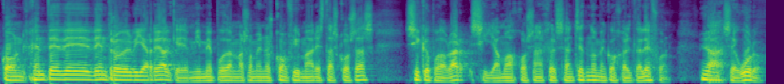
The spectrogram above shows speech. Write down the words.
con gente de dentro del Villarreal, que a mí me puedan más o menos confirmar estas cosas, sí que puedo hablar. Si llamo a José Ángel Sánchez, no me coge el teléfono. seguro,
